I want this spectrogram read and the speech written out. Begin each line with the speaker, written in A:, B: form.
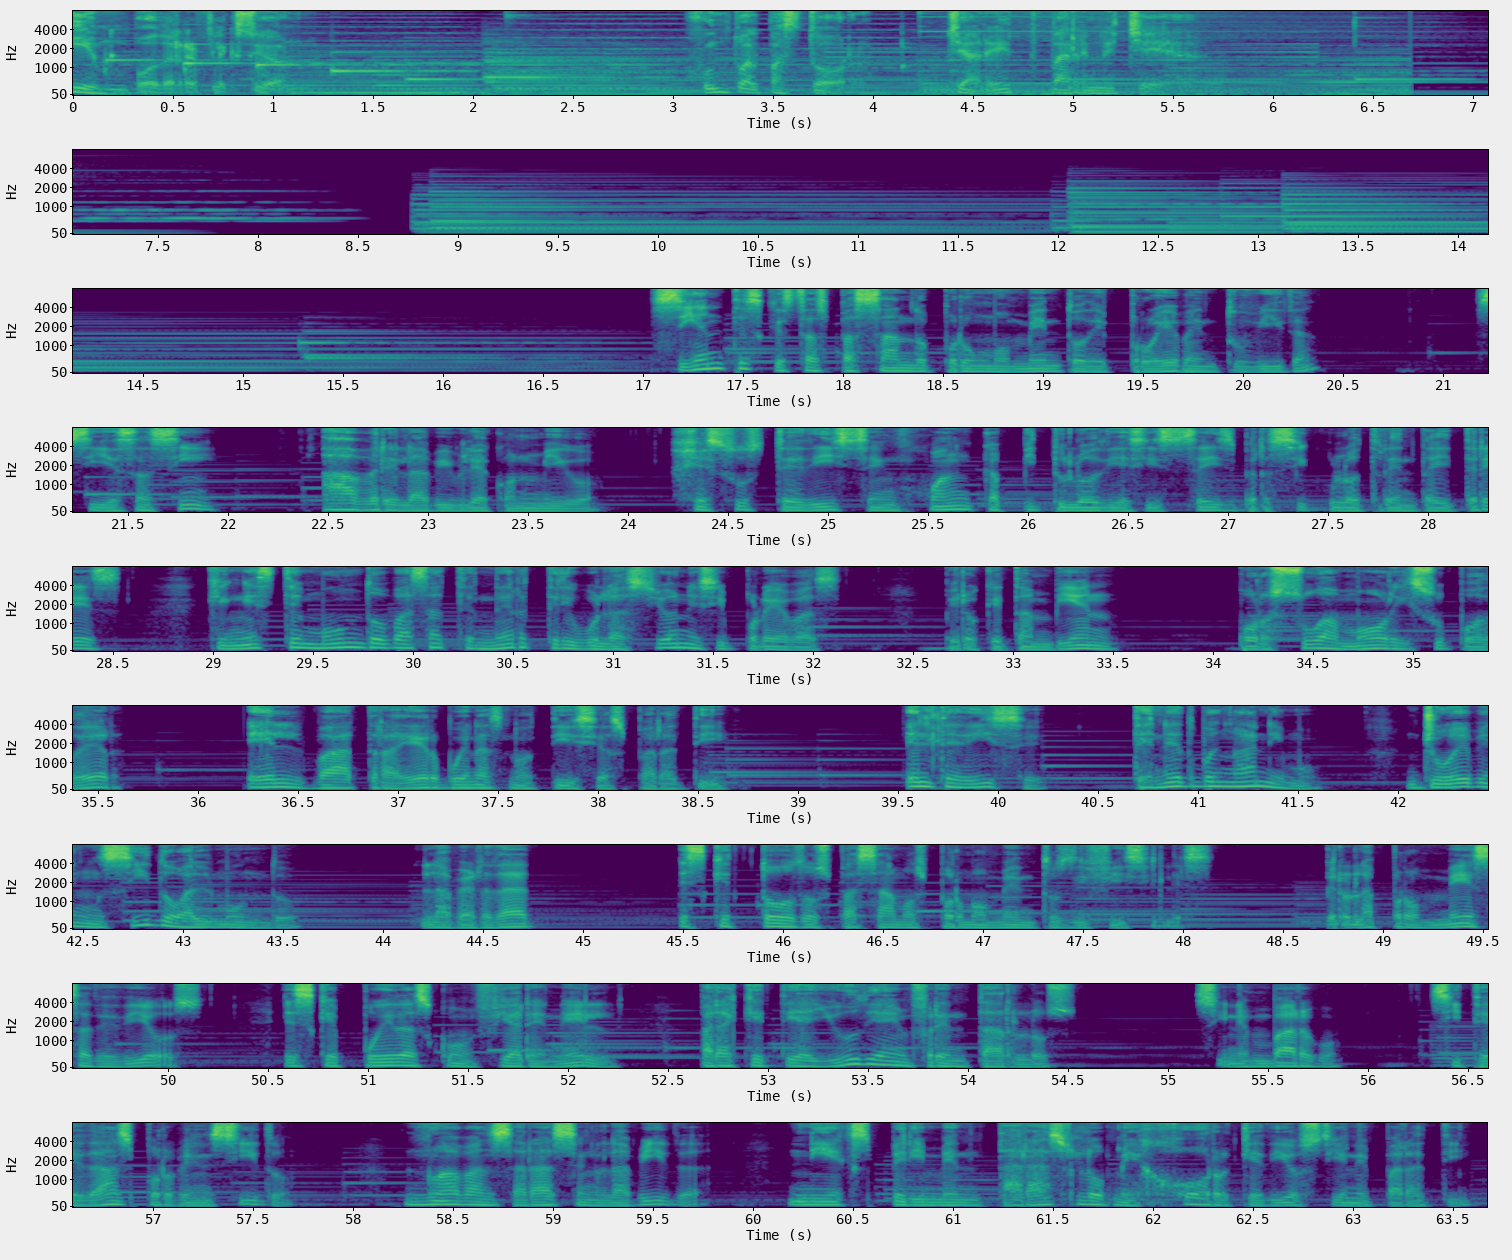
A: Tiempo de reflexión. Junto al pastor Jared Barnechea.
B: ¿Sientes que estás pasando por un momento de prueba en tu vida? Si es así, abre la Biblia conmigo. Jesús te dice en Juan capítulo 16 versículo 33 que en este mundo vas a tener tribulaciones y pruebas, pero que también, por su amor y su poder, Él va a traer buenas noticias para ti. Él te dice, tened buen ánimo, yo he vencido al mundo. La verdad es que todos pasamos por momentos difíciles, pero la promesa de Dios es que puedas confiar en Él para que te ayude a enfrentarlos. Sin embargo, si te das por vencido, no avanzarás en la vida ni experimentarás lo mejor que Dios tiene para ti.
